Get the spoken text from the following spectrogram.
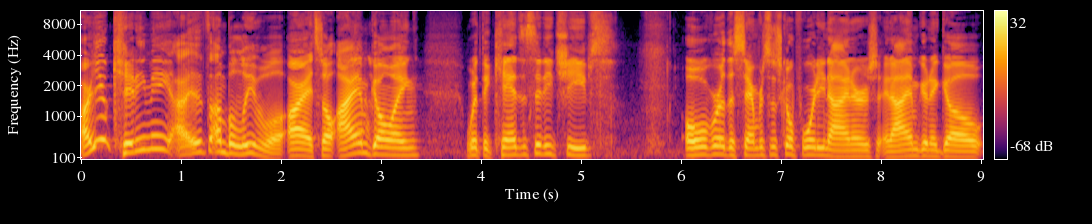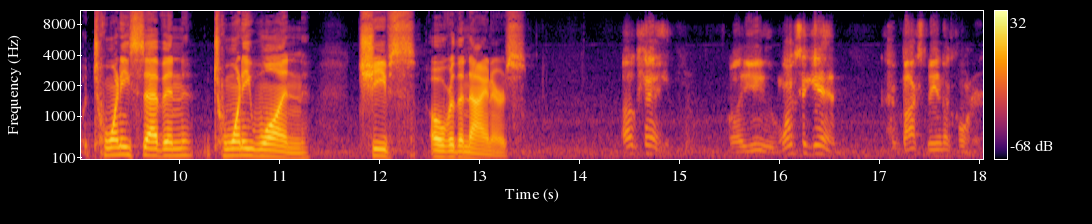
Are you kidding me? I, it's unbelievable. All right, so I am going with the Kansas City Chiefs over the San Francisco 49ers, and I am going to go 27 21 Chiefs over the Niners. Okay. Well, you once again boxed me in the corner.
